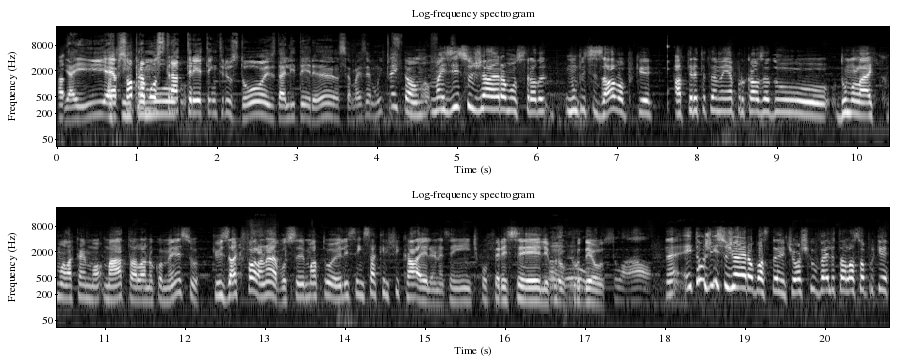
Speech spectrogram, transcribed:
A- E aí é assim só pra como- mostrar a treta entre os dois, da liderança, mas é muito Então, mal mas isso já era mostrado. Não precisava, porque a treta também é por causa do, do moleque que o Malakai mata lá no começo. Que o Isaac fala, né? Você matou ele sem sacrificar ele, né? Sem, tipo, oferecer ele pro, pro Deus. né? Então isso já era o bastante. Eu acho que o velho tá lá só porque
